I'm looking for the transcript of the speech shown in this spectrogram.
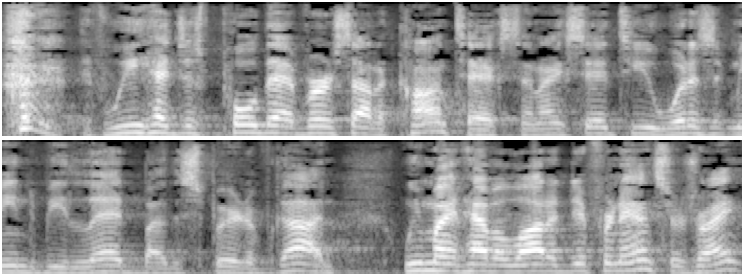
if we had just pulled that verse out of context and I said to you, what does it mean to be led by the Spirit of God? We might have a lot of different answers, right?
